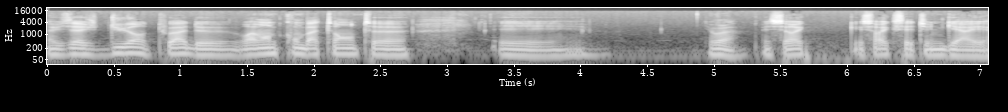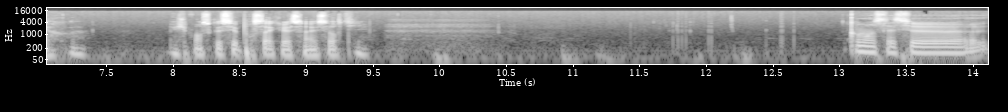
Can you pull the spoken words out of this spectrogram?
un visage dur, toi, de vraiment de combattante, et, et voilà. Mais c'est vrai, que- c'est vrai que c'était une guerrière, quoi. Et je pense que c'est pour ça qu'elle s'en est sortie. Comment ça se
